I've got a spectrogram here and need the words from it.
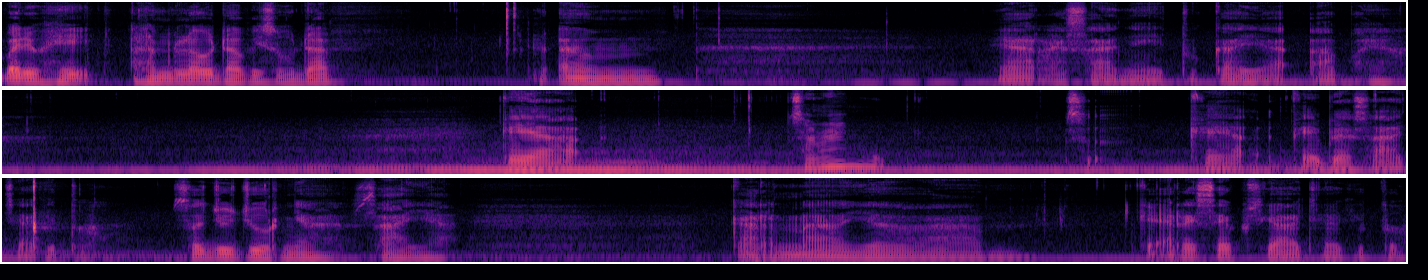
By the way alhamdulillah udah habis udah. Um, ya rasanya itu kayak apa ya? Kayak sebenarnya kayak kayak biasa aja gitu. Sejujurnya saya karena ya kayak resepsi aja gitu.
